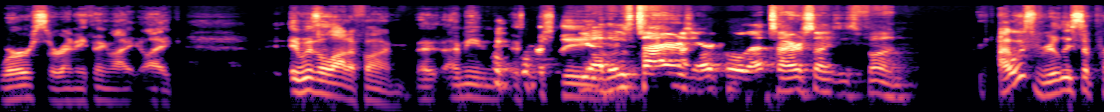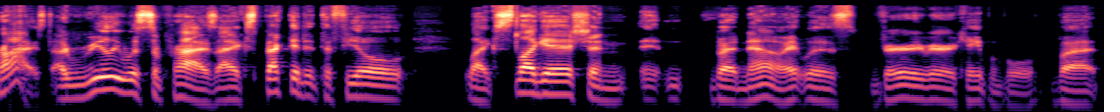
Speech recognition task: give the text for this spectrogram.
worse or anything like like it was a lot of fun. I- I mean, especially Yeah, those tires are cool. That tire size is fun. I was really surprised. I really was surprised. I expected it to feel like sluggish and it, but no, it was very very capable. But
